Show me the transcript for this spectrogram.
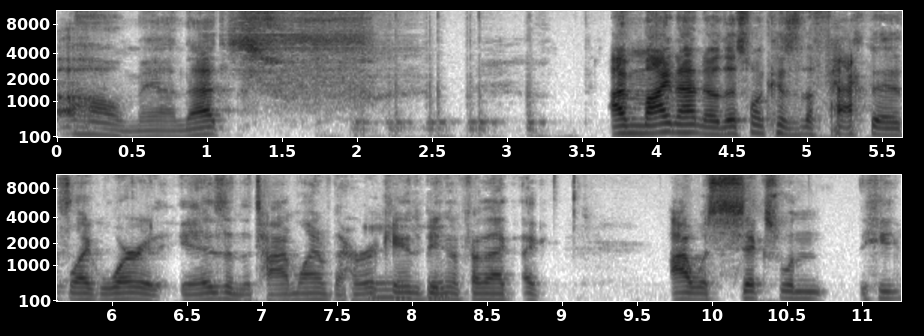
Oh man, that's I might not know this one because of the fact that it's like where it is in the timeline of the Hurricanes being in for that. Like, I was six when he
